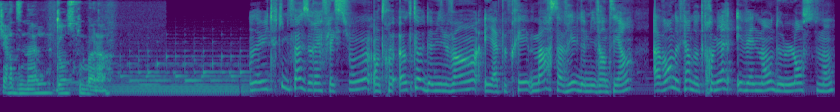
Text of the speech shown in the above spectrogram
cardinal dans ce combat-là? On a eu toute une phase de réflexion entre octobre 2020 et à peu près mars-avril 2021 avant de faire notre premier événement de lancement,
